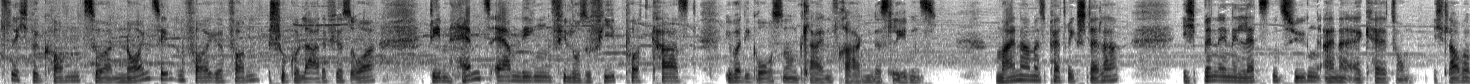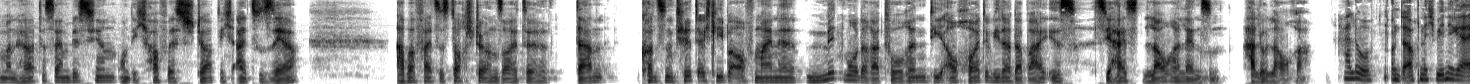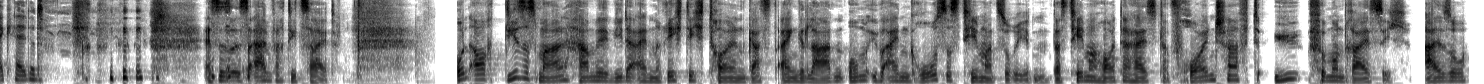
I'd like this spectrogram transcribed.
Herzlich willkommen zur 19. Folge von Schokolade fürs Ohr, dem hemdsärmeligen Philosophie-Podcast über die großen und kleinen Fragen des Lebens. Mein Name ist Patrick Steller. Ich bin in den letzten Zügen einer Erkältung. Ich glaube, man hört es ein bisschen und ich hoffe, es stört nicht allzu sehr. Aber falls es doch stören sollte, dann konzentriert euch lieber auf meine Mitmoderatorin, die auch heute wieder dabei ist. Sie heißt Laura Lensen. Hallo Laura. Hallo und auch nicht weniger erkältet. Es ist, ist einfach die Zeit. Und auch dieses Mal haben wir wieder einen richtig tollen Gast eingeladen, um über ein großes Thema zu reden. Das Thema heute heißt Freundschaft Ü35. Also,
